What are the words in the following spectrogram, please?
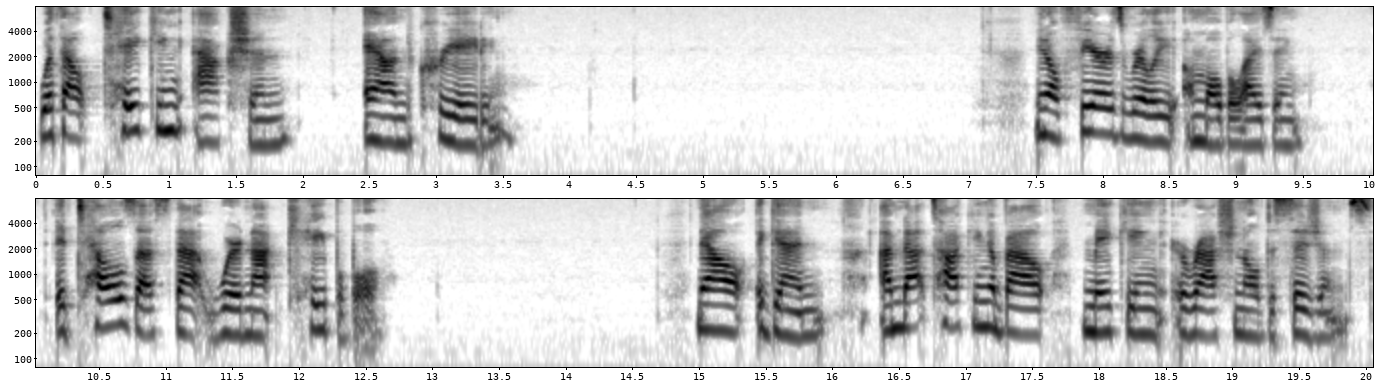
without taking action and creating? You know, fear is really immobilizing. It tells us that we're not capable. Now, again, I'm not talking about making irrational decisions.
